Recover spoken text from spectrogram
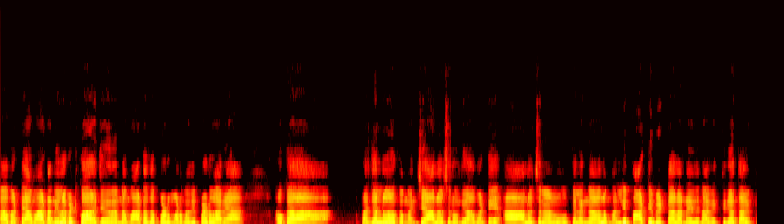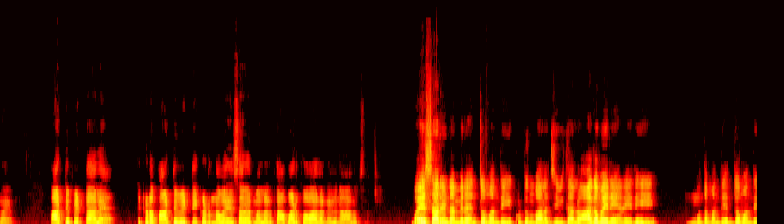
కాబట్టి ఆ మాట నిలబెట్టుకోవాలి. జగన్ అన్న మాట తప్పడు మడమ తిప్పడు అనే ఒక ప్రజల్లో ఒక మంచి ఆలోచన ఉంది కాబట్టి ఆ ఆలోచనను తెలంగాణలో మళ్ళీ పార్టీ పెట్టాలనేది నా వ్యక్తిగత అభిప్రాయం. పార్టీ పెట్టాలి ఇక్కడ పార్టీ పెట్టి ఇక్కడ ఉన్న వైఎస్ఆర్ ఎమ్మెల్యేలను కాపాడుకోవాలనేది నా ఆలోచన. వైఎస్ఆర్ని నమ్మిన ఎంతో మంది కుటుంబాల జీవితాలు ఆగమైనాయి అనేది కొంతమంది ఎంతో మంది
